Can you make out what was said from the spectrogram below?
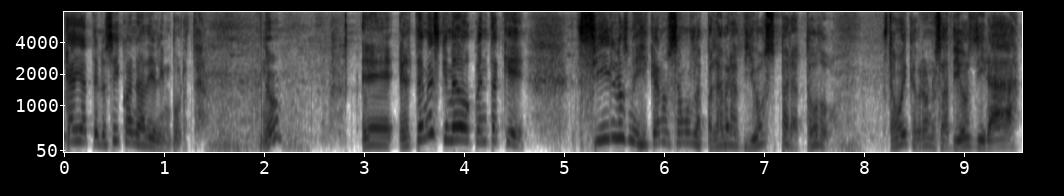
Cállate, lo sigo, a nadie le importa, ¿no? Eh, el tema es que me he dado cuenta que sí los mexicanos usamos la palabra Dios para todo. Está muy cabrón, o sea, Dios dirá,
